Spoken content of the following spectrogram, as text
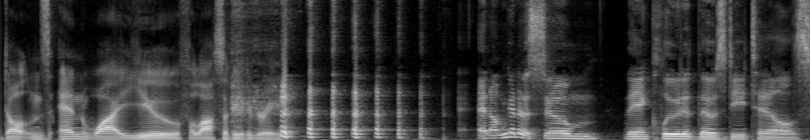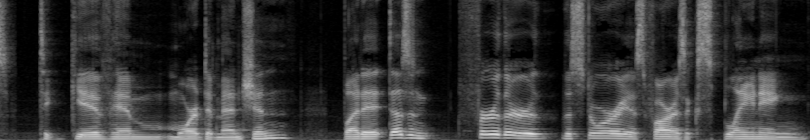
Dalton's NYU philosophy degree. and I'm going to assume they included those details to give him more dimension, but it doesn't further the story as far as explaining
